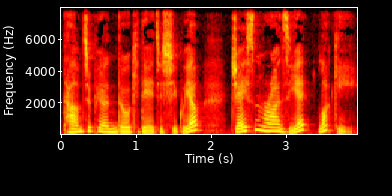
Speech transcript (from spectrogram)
다음 주 표현도 기대해 주시고요. 제이슨 라지의 Lucky.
